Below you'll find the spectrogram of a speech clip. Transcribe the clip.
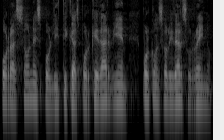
por razones políticas, por quedar bien, por consolidar su reino.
